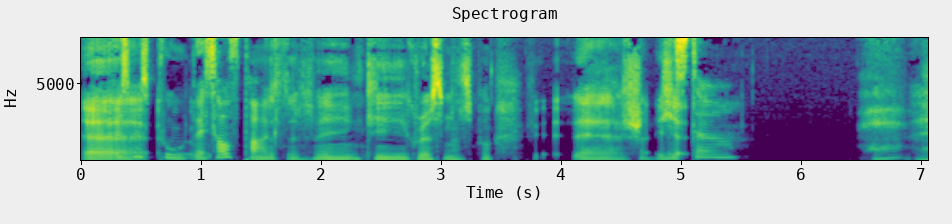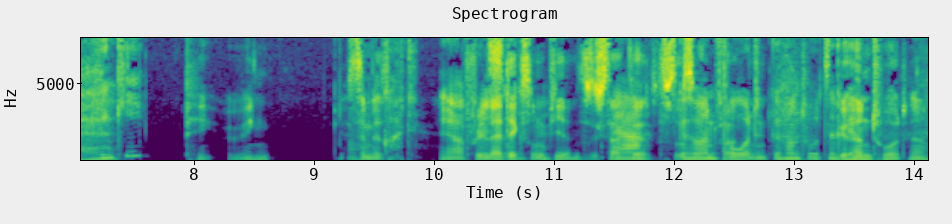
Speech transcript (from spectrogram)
äh, Christmas Pooh bei South Park. Mr. Winky Christmas Pooh. Äh, ich, Mr. Hä? Pinky? P- Wink, Oh sind wir- Gott. Ja, Freeletics und Bier. Ich Ja, sagte, das ist einfach Gehirntod. ein Gehirntod sind wir. Gehirntod, ja.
